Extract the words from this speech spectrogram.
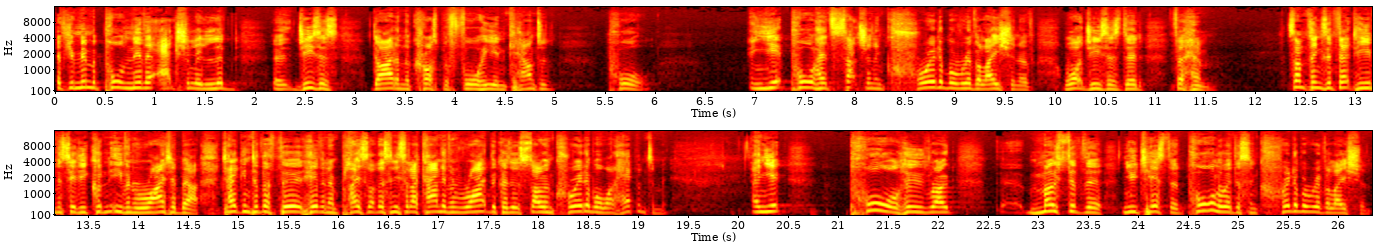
If you remember, Paul never actually lived, uh, Jesus died on the cross before he encountered Paul. And yet, Paul had such an incredible revelation of what Jesus did for him. Some things, in fact, he even said he couldn't even write about. Taken to the third heaven and placed like this. And he said, I can't even write because it's so incredible what happened to me. And yet, Paul, who wrote most of the New Testament, Paul, who had this incredible revelation,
